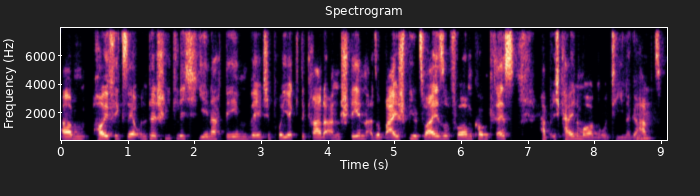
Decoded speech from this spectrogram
ähm, häufig sehr unterschiedlich, je nachdem, welche Projekte gerade anstehen. Also beispielsweise vor dem Kongress habe ich keine Morgenroutine gehabt. Mhm.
